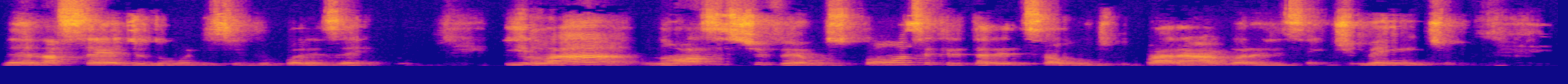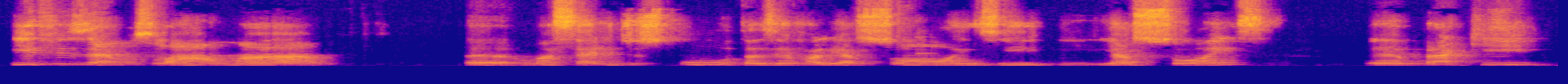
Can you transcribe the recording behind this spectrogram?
né, na sede do município, por exemplo. E lá nós estivemos com a Secretaria de Saúde do Pará, agora recentemente, e fizemos lá uma, uma série de escutas e avaliações e, e, e ações para que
